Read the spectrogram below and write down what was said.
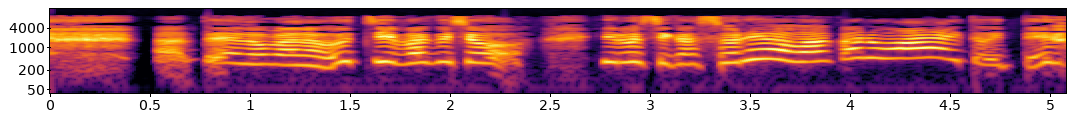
合ってんのかなうち爆笑。ひろしが、それはわかるわーいと言ってる、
